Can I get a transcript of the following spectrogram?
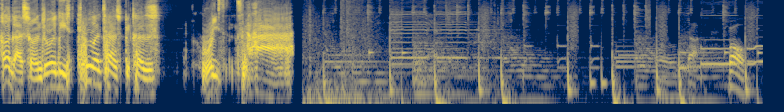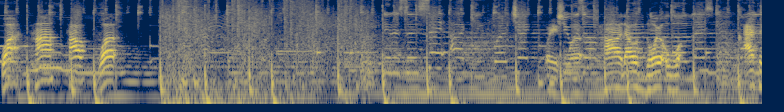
Hello guys, so enjoy these two attempts because reasons. Haha. Stop. Bro, what? Huh? How? What? Wait, what? Huh? That was Doyle? What? I had to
